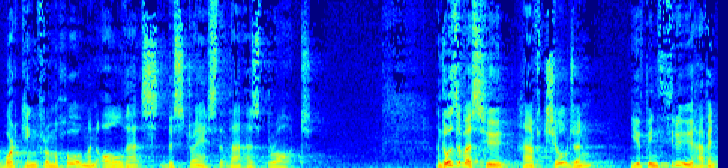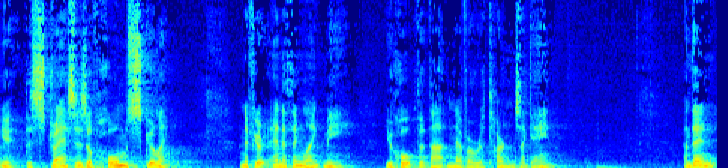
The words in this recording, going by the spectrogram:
working from home, and all that's the stress that that has brought. And those of us who have children, You've been through, haven't you, the stresses of homeschooling. And if you're anything like me, you hope that that never returns again. And then,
